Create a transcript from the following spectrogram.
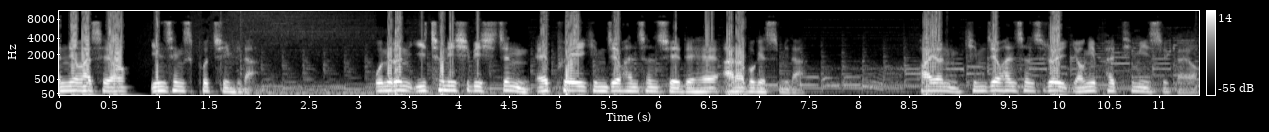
안녕하세요. 인생 스포츠입니다. 오늘은 2022 시즌 FA 김재환 선수에 대해 알아보겠습니다. 과연 김재환 선수를 영입할 팀이 있을까요?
